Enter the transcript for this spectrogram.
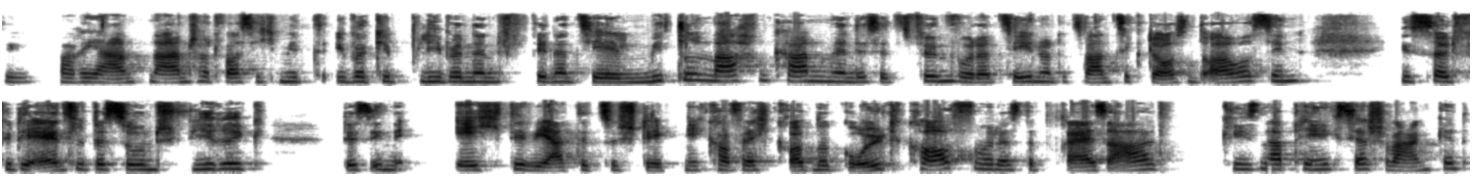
die Varianten anschaut, was ich mit übergebliebenen finanziellen Mitteln machen kann, wenn das jetzt fünf oder zehn oder 20.000 Euro sind, ist halt für die Einzelperson schwierig, das in echte Werte zu stecken. Ich kann vielleicht gerade nur Gold kaufen oder ist der Preis auch krisenabhängig sehr schwankend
